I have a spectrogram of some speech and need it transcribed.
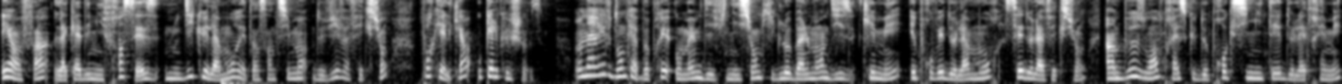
Et enfin, l'Académie française nous dit que l'amour est un sentiment de vive affection pour quelqu'un ou quelque chose. On arrive donc à peu près aux mêmes définitions qui globalement disent qu'aimer, éprouver de l'amour, c'est de l'affection, un besoin presque de proximité de l'être aimé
